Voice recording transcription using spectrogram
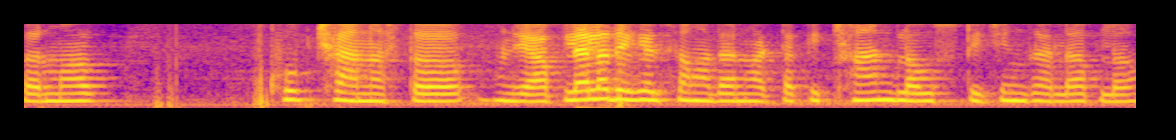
तर मग खूप छान असतं. म्हणजे आपल्याला देखील समाधान वाटतं की छान ब्लाऊज स्टिचिंग झालं आपलं.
